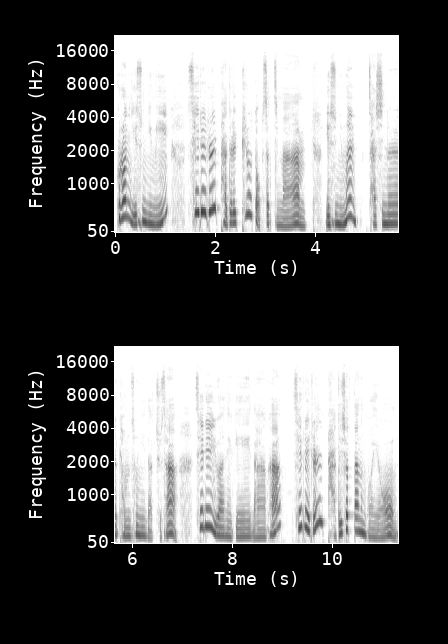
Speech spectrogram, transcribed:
그런 예수님이 세례를 받을 필요도 없었지만 예수님은 자신을 겸손히 낮추사 세례 요한에게 나아가 세례를 받으셨다는 거예요.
